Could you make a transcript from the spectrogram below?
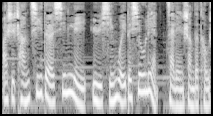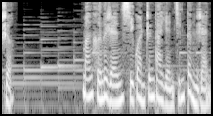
而是长期的心理与行为的修炼在脸上的投射。蛮横的人习惯睁大眼睛瞪人，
